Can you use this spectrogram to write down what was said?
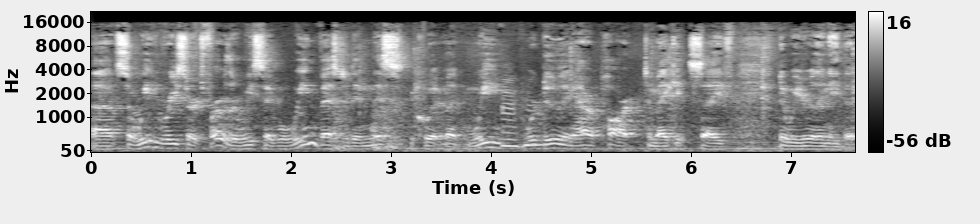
Uh, so we researched further. We said well we invested in this equipment. We we're doing our part to make it safe. Do we really need the,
